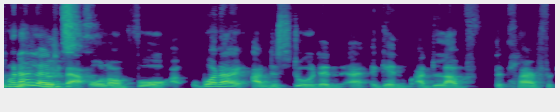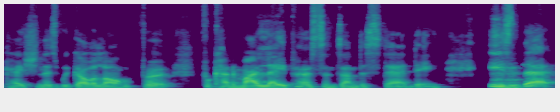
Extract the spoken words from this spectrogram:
when yeah, I learned that's... about all on four, uh, what I understood, and uh, again, I'd love the clarification as we go along for for kind of my layperson's understanding, is mm-hmm. that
